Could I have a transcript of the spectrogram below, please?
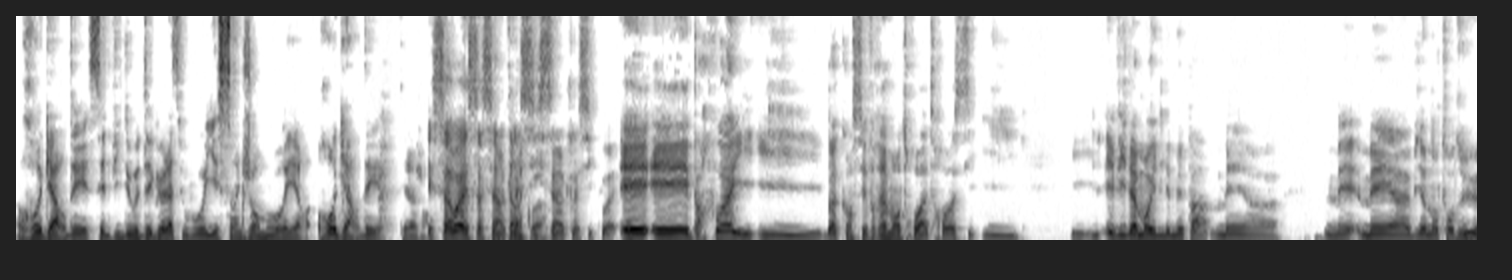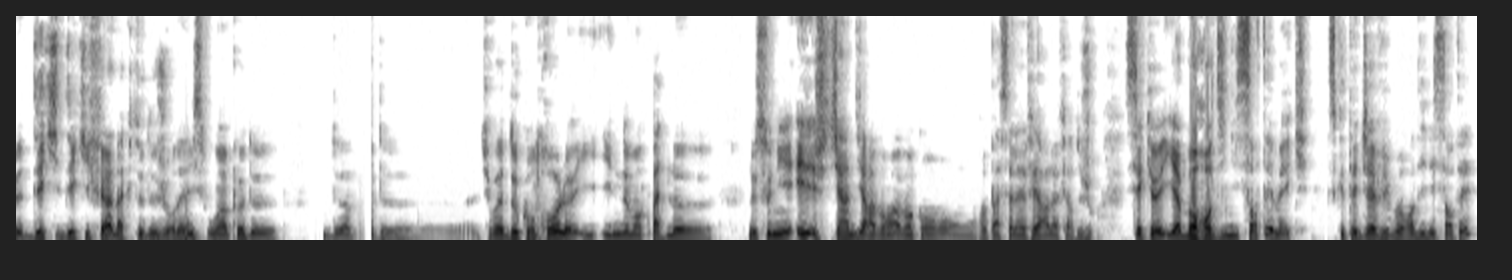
regardez cette vidéo dégueulasse où vous voyez cinq gens mourir regardez t'es là genre Et ça, ouais, ça c'est un classique, c'est un classique, ouais. Et, et parfois, il, il- bah, quand c'est vraiment trop atroce, il, il- évidemment, il l'aimait pas, mais, euh, mais, mais euh, bien entendu, dès qu'il, dès qu'il fait un acte de journalisme ou un peu de, de, un peu de, tu vois, de contrôle, il, il ne manque pas de le, le souligner. Et je tiens à dire avant, avant qu'on on repasse à l'affaire, à l'affaire du jour, c'est qu'il y a Morandini Santé, mec. Est-ce que t'as déjà vu Morandini Santé?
